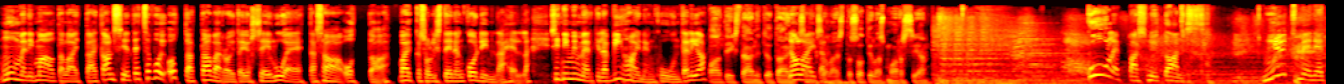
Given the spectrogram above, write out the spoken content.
Mummeli maalta laittaa, että Anssi, että et sä voi ottaa tavaroita, jos se ei lue, että saa ottaa, vaikka se olisi teidän kodin lähellä. Sitten nimimerkillä vihainen kuuntelija. Vaatiiko tämä nyt jotain No laita. saksalaista sotilasmarssia? Kuulepas nyt Anssi. Nyt menet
